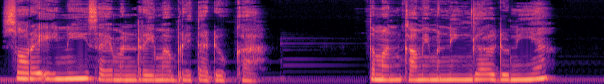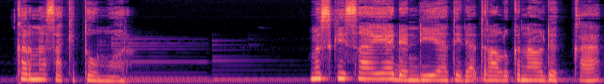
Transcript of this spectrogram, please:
Sore ini saya menerima berita duka. Teman kami meninggal dunia karena sakit tumor. Meski saya dan dia tidak terlalu kenal dekat,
